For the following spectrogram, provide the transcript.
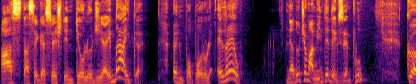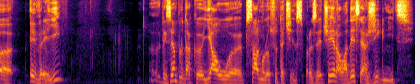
Asta se găsește în teologia ebraică, în poporul evreu. Ne aducem aminte, de exemplu, că evreii, de exemplu, dacă iau uh, psalmul 115, erau adesea jigniți,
